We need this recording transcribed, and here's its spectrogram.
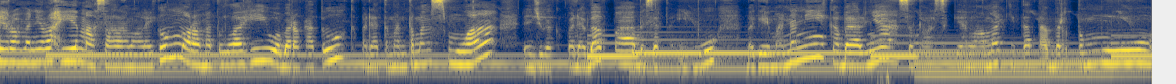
Bismillahirrahmanirrahim. Assalamualaikum warahmatullahi wabarakatuh Kepada teman-teman semua Dan juga kepada Bapak beserta Ibu. Bagaimana nih kabarnya setelah sekian lama kita tak bertemu?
